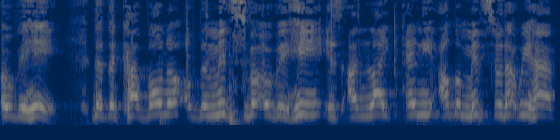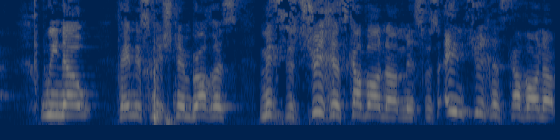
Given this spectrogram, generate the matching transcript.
over here that the kavana of the mitzvah over here is unlike any other mitzvah that we have. We know famous Mishnah and Brachas, mitzvah striches kavana, mitzvah ein striches kavana.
